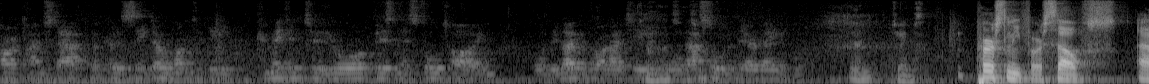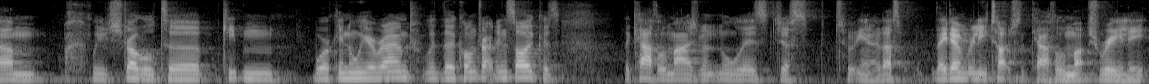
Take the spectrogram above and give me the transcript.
part-time staff because they don't want to be committed to your business full-time, or they like variety, or that's all that they're available? Um, James. Personally, for ourselves, um, we've struggled to keep them working all year round with the contracting side because the cattle management and all is just, to, you know, that's they don't really touch the cattle much really.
